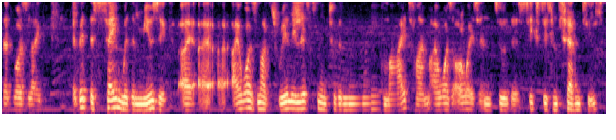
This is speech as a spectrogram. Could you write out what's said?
That was like a bit the same with the music. I, I, I was not really listening to the music my time. I was always into the 60s and 70s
